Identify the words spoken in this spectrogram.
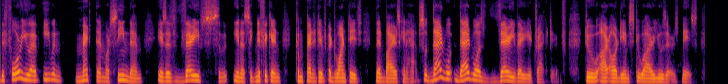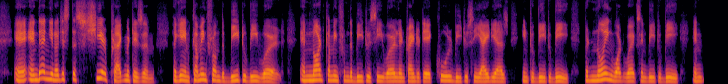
before you have even met them or seen them is a very you know significant competitive advantage that buyers can have. So that w- that was very very attractive to our audience to our users base. And, and then you know just the sheer pragmatism again coming from the b2b world and not coming from the b2c world and trying to take cool b2c ideas into b2b but knowing what works in b2b and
